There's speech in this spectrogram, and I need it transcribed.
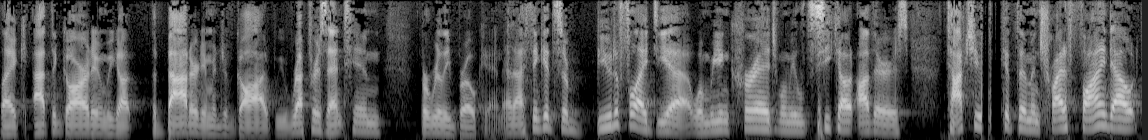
Like at the garden, we got the battered image of God. We represent Him but really broken. And I think it's a beautiful idea when we encourage, when we seek out others, to actually look at them and try to find out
